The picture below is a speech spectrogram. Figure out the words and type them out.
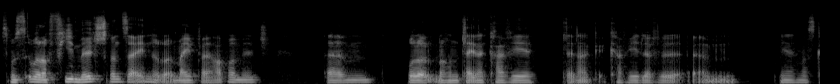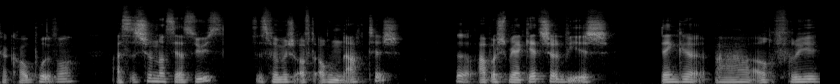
Es muss immer noch viel Milch drin sein, oder in meinem Fall Hafermilch. Ähm, oder noch ein kleiner Kaffee, kleiner Kaffeelöffel, ähm, wie nennt man das, Kakaopulver. Also es ist schon noch sehr süß. Es ist für mich oft auch ein Nachtisch. Ja. Aber ich merke jetzt schon, wie ich denke, ah, auch früh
